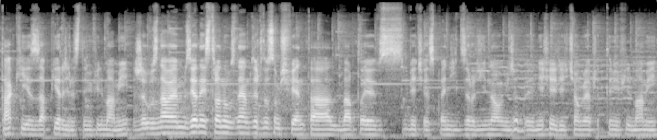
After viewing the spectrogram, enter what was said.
taki jest zapierdziel z tymi filmami, że uznałem, z jednej strony uznałem też, że to są święta, warto je, wiecie, spędzić z rodziną i żeby nie siedzieć ciągle przed tymi filmami,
